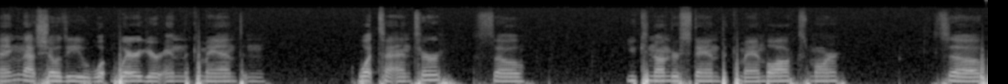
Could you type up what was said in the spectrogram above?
thing that shows you wh where you're in the command and what to enter, so you can understand the command blocks more. So,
